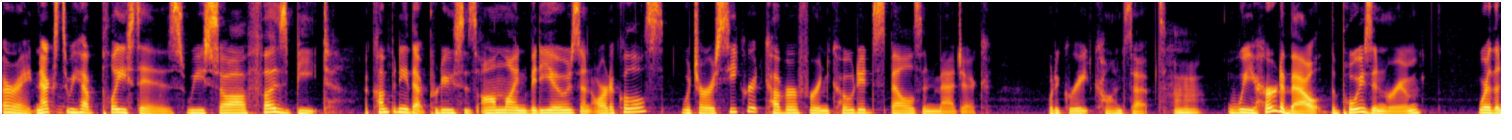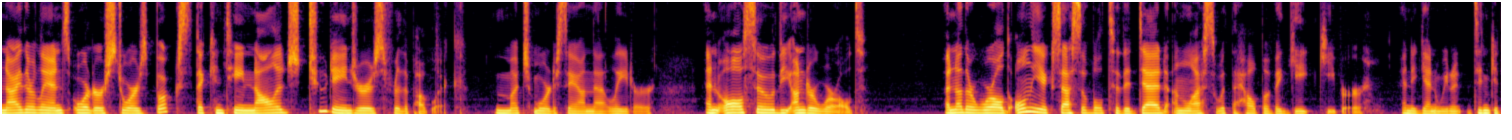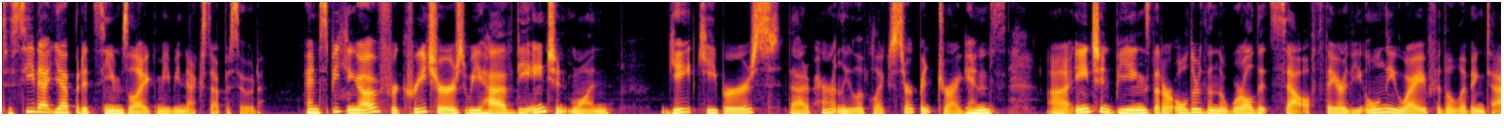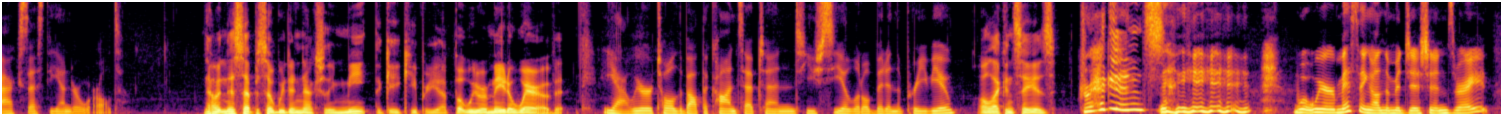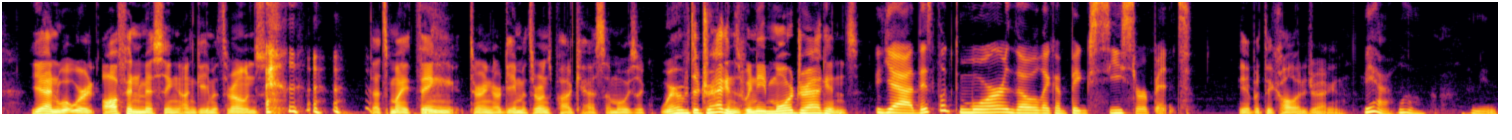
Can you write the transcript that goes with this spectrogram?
All right, next we have places. We saw Fuzzbeat, a company that produces online videos and articles, which are a secret cover for encoded spells and magic. What a great concept. Hmm. We heard about the Poison Room, where the Neitherlands Order stores books that contain knowledge too dangerous for the public. Much more to say on that later. And also the Underworld, another world only accessible to the dead unless with the help of a gatekeeper. And again, we didn't get to see that yet, but it seems like maybe next episode. And speaking of, for creatures, we have the Ancient One. Gatekeepers that apparently look like serpent dragons. Uh, ancient beings that are older than the world itself. They are the only way for the living to access the underworld. Now in this episode we didn't actually meet the gatekeeper yet, but we were made aware of it. Yeah, we were told about the concept, and you see a little bit in the preview. All I can say is dragons. What we were missing on the magicians, right? Yeah, and what we're often missing on Game of Thrones. That's my thing during our Game of Thrones podcast. I'm always like, "Where are the dragons? We need more dragons." Yeah, this looked more though like a big sea serpent. Yeah, but they call it a dragon. Yeah, well, I mean,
